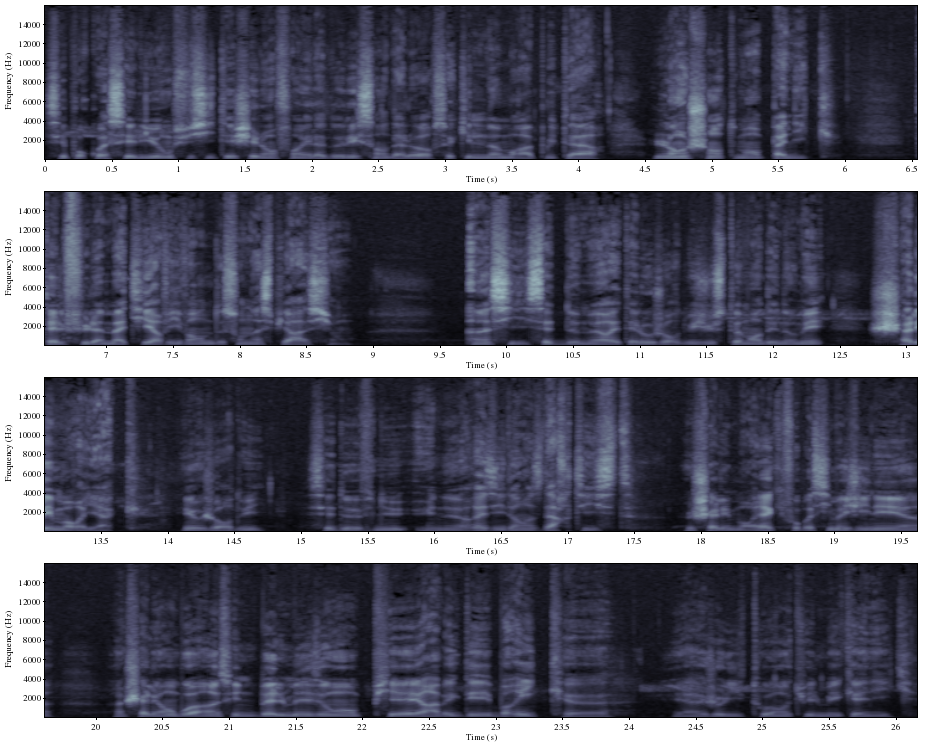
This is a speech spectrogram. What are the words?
C'est pourquoi ces lieux ont suscité chez l'enfant et l'adolescent d'alors ce qu'il nommera plus tard l'enchantement panique. Telle fut la matière vivante de son inspiration. Ainsi, cette demeure est-elle aujourd'hui justement dénommée Chalet Mauriac. Et aujourd'hui, c'est devenu une résidence d'artistes. Le Chalet Mauriac, il ne faut pas s'imaginer un, chalet en bois, hein. c'est une belle maison en pierre avec des briques euh, et un joli toit en tuiles mécaniques.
